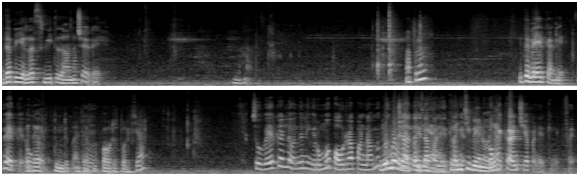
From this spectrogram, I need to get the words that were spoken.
எதை பி எல்லாம் ஸ்வீட்டு தானே? சரி. இந்த மாதிரி. அப்புறம்? இது வேர்க்கடலை. வேர்க்கடலை, அதை. துண்டு அதை பவுடர் போடுச்சா? ஸோ வேர்க்கடலை வந்து நீங்கள் ரொம்ப பவுடராக பண்ணாமல் ரொம்ப இதாக பண்ணியிருக்கீங்க வேணும் ஓகே? க்ரன்ச்சியாக பண்ணியிருக்கீங்க ஃபைன்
